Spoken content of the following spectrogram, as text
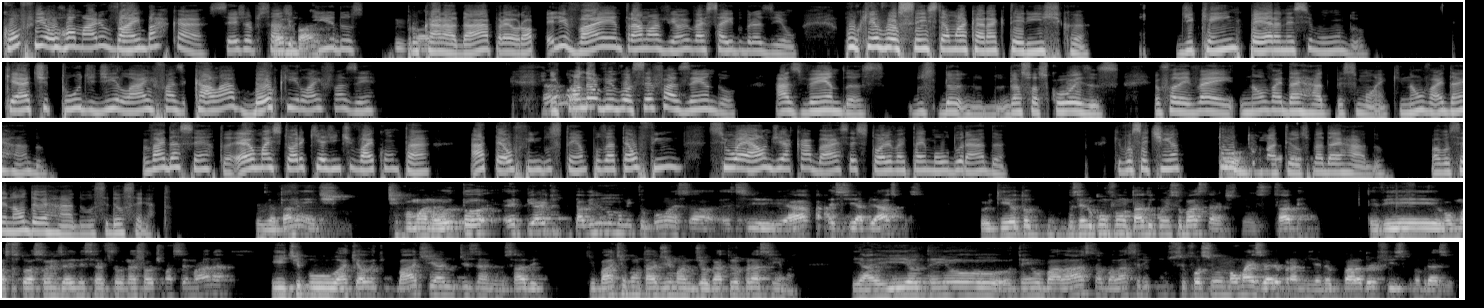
Confia, o Romário vai embarcar, seja para os Estados Unidos, para o. Canadá, para a Europa. Ele vai entrar no avião e vai sair do Brasil. Porque vocês têm uma característica de quem impera nesse mundo, que é a atitude de ir lá e fazer, calar a boca e ir lá e fazer. É, E quando mano. eu vi você fazendo as vendas dos- do- das suas coisas, eu falei, véi, não vai dar errado para esse moleque, não vai dar errado. Vai dar certo. É uma história que a gente vai contar até o fim dos tempos, até o fim. Se o EA um dia acabar, essa história vai estar emoldurada. Que você tinha tudo, Matheus, para dar errado. Mas você não deu errado, você deu certo. exatamente. Tipo, mano, eu tô. É pior que tá vindo num momento bom essa, esse, esse abre aspas, porque eu tô sendo confrontado com isso bastante, sabe? Teve algumas situações aí nessa, nessa última semana e, tipo, aquela que bate aí o desânimo, sabe? Que bate a vontade de, mano, jogar tudo pra cima. E aí eu tenho, eu tenho o Balassa, o Balassa ele como se fosse um irmão mais velho para mim, ele é meu preparador físico no Brasil.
